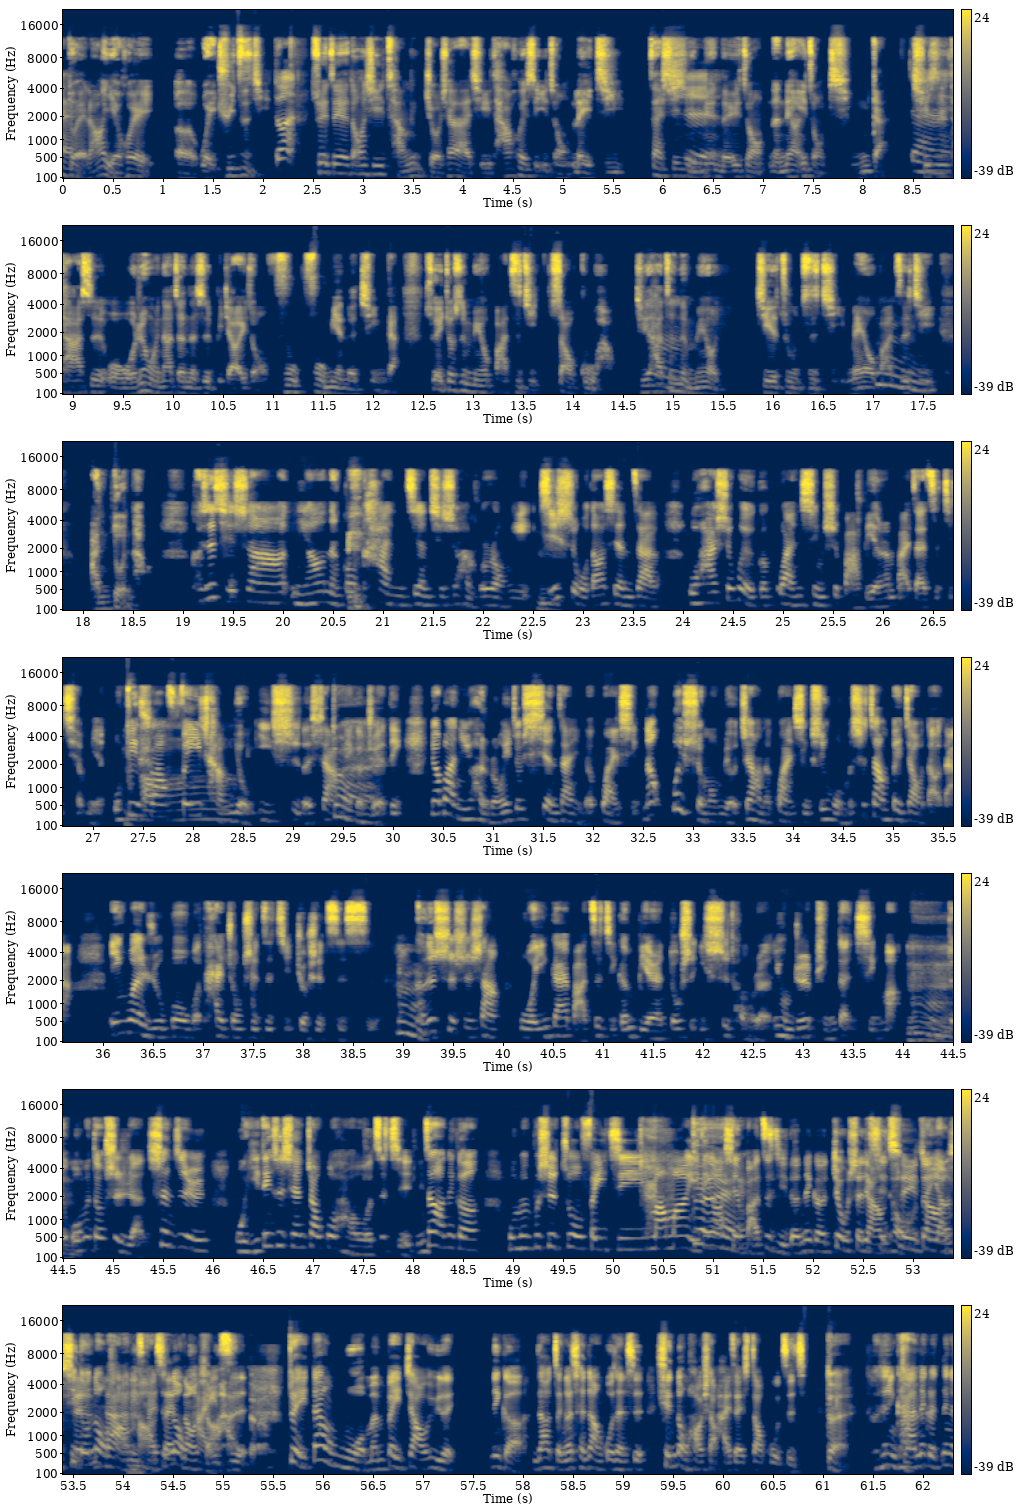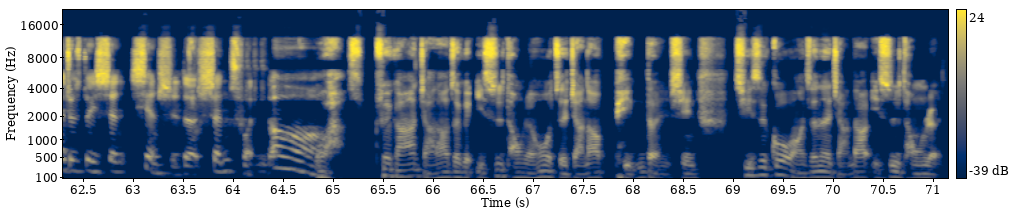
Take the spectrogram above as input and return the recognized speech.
对，然后也会呃委屈自己，对，所以这些东西长久下来，其实它会是一种累积。在心里面的一种能量，一种情感，其实他是我我认为那真的是比较一种负负面的情感，所以就是没有把自己照顾好，其实他真的没有接住自己，嗯、没有把自己安顿好。可是其实啊，你要能够看见，其实很不容易。嗯、即使我到现在了，我还是会有个惯性，是把别人摆在自己前面。我必须要非常有意识的下一个决定，哦、要不然你很容易就陷在你的惯性。那为什么我们有这样的惯性？是因为我们是这样被教导的、啊。因为如果我太重视自己，就是自私。嗯。可是事实上，我应该把自己跟别人都是一视同仁，因为我们就是平等心嘛。嗯。对，我们都是人，甚至于我一定是先照顾好我自己。你知道那个。我们不是坐飞机，妈妈一定要先把自己的那个救生系统、对氧气都弄好，你才是弄孩子的。对，但我们被教育的那个，你知道，整个成长过程是先弄好小孩，再照顾自己。对，可是你看那个那个就是最生现实的生存的。哇，所以刚刚讲到这个一视同仁，或者讲到平等心，其实过往真的讲到一视同仁。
